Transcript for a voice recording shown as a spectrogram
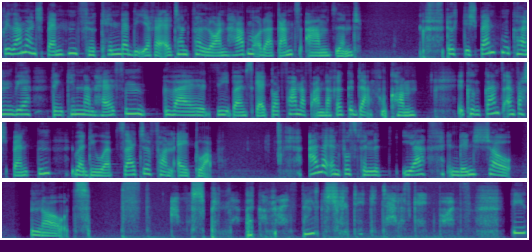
Wir sammeln Spenden für Kinder, die ihre Eltern verloren haben oder ganz arm sind. Durch die Spenden können wir den Kindern helfen, weil sie beim Skateboardfahren auf andere Gedanken kommen. Ihr könnt ganz einfach spenden über die Webseite von AidWap. Alle Infos findet ihr in den Show Notes. Spender bekommen als Dankeschön digitale Skateboards. Die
